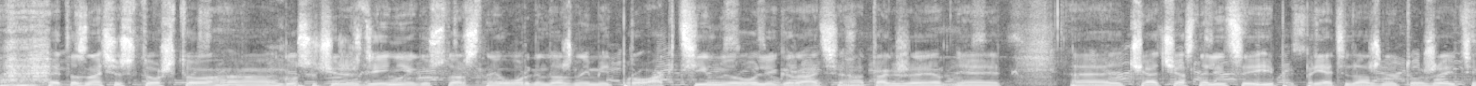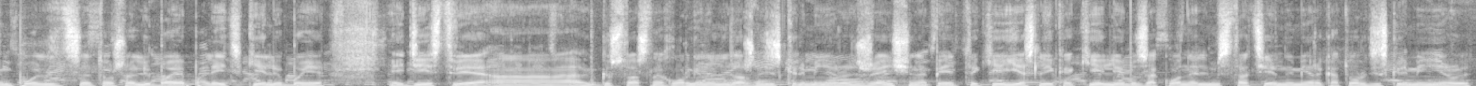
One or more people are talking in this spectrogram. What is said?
Это значит, что, что а, госучреждения государственные органы должны иметь проактивную роль играть, а также э, э, ча- частные лица и предприятия должны тоже этим пользоваться. То, что любая политика и любые действия а, государственных органов не должны дискриминировать женщин. Опять-таки, если какие-либо законы или административные меры, которые дискриминируют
